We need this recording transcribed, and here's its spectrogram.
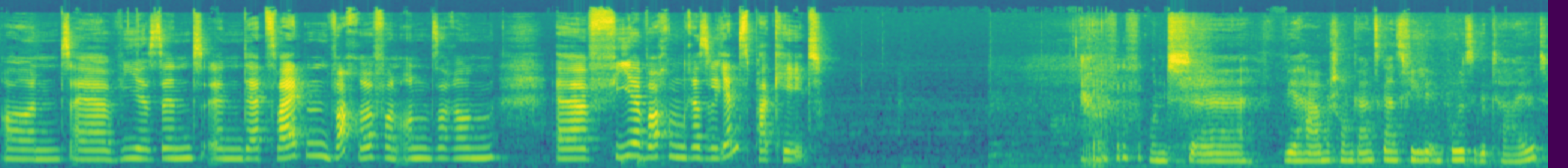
Und äh, wir sind in der zweiten Woche von unserem äh, vier Wochen Resilienzpaket. Und äh, wir haben schon ganz, ganz viele Impulse geteilt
